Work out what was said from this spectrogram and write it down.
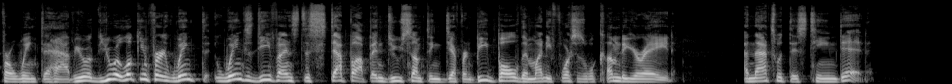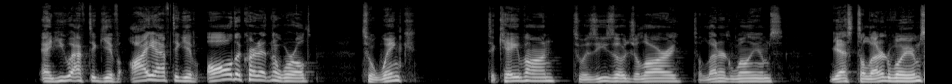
for Wink to have. You were you were looking for Wink Wink's defense to step up and do something different. Be bold, and mighty forces will come to your aid. And that's what this team did. And you have to give I have to give all the credit in the world to Wink to Kayvon, to Azeez Ojulari, to Leonard Williams. Yes, to Leonard Williams.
